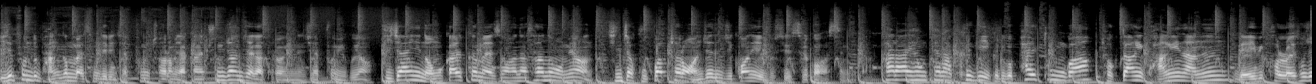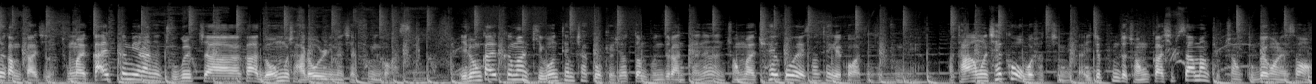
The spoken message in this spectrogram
이 제품도 방금 말씀드린 제품처럼 약간의 충전재가 들어있는 제품이고요. 디자인이 너무 깔끔해서 하나 사놓으면 진짜 국밥처럼 언제든지 꺼내 입을 수 있을 것 같습니다. 카라의 형태나 크기 그리고 팔통과 적당히 광이 나는 네이비 컬러의 소재감까지 정말 깔끔이라는 두 글자가 너무 잘 어울리는 제품인 것 같습니다. 이런 깔끔한 기본템 찾고 계셨던 분들한테는 정말 최고의 선택일 것 같은 제품이네요. 다음은 체크 오버셔츠입니다. 이 제품도 정가 14만 9,900원에서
